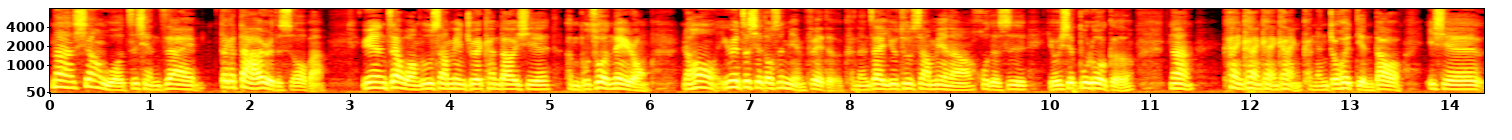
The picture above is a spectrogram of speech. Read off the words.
那像我之前在大概大二的时候吧，因为在网络上面就会看到一些很不错的内容，然后因为这些都是免费的，可能在 YouTube 上面啊，或者是有一些部落格，那看一看看一看，可能就会点到一些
